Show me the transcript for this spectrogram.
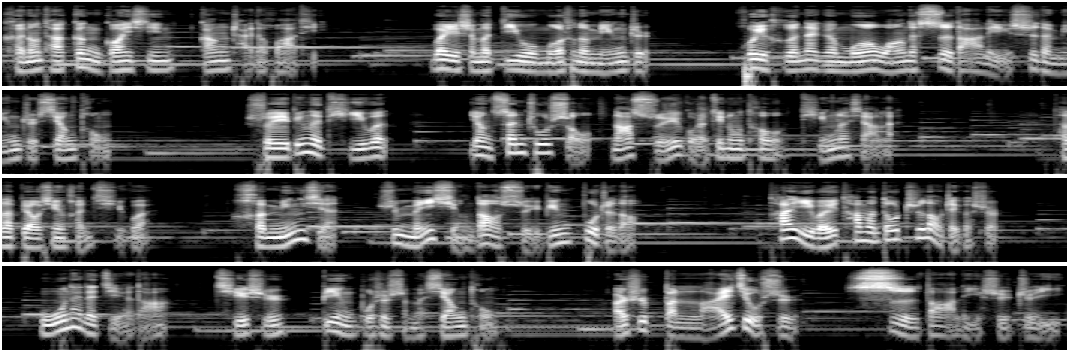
可能他更关心刚才的话题：为什么第五魔兽的名字会和那个魔王的四大理事的名字相同？水兵的提问让伸出手拿水果的金龙头停了下来，他的表情很奇怪。很明显是没想到水兵不知道，他以为他们都知道这个事儿。无奈的解答其实并不是什么相同，而是本来就是四大理事之一。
